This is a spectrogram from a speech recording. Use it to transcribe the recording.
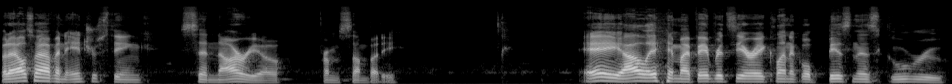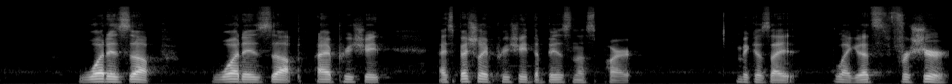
but I also have an interesting scenario from somebody. Hey, Ali, my favorite CRA clinical business guru. What is up? What is up? I appreciate, I especially appreciate the business part because I like that's for sure.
